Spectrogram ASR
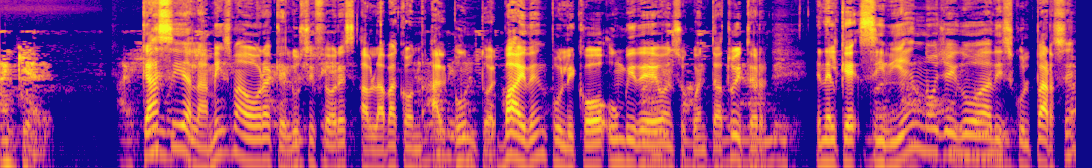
I get it. Casi a la misma hora que Lucy Flores hablaba con Al Punto, Biden publicó un video en su cuenta Twitter en el que, si bien no llegó a disculparse,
